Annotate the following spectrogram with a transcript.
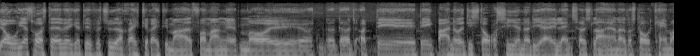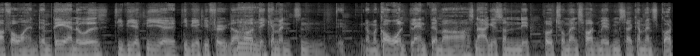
Jo, jeg tror stadigvæk, at det betyder rigtig, rigtig meget for mange af dem, og, øh, og, og, og det, det er ikke bare noget, de står og siger, når de er i landsholdslejren, og der står et kamera foran dem. Det er noget, de virkelig, øh, de virkelig føler, mm. og det kan man sådan, det, når man går rundt blandt dem og har snakket sådan lidt på tomands hånd med dem, så kan man godt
